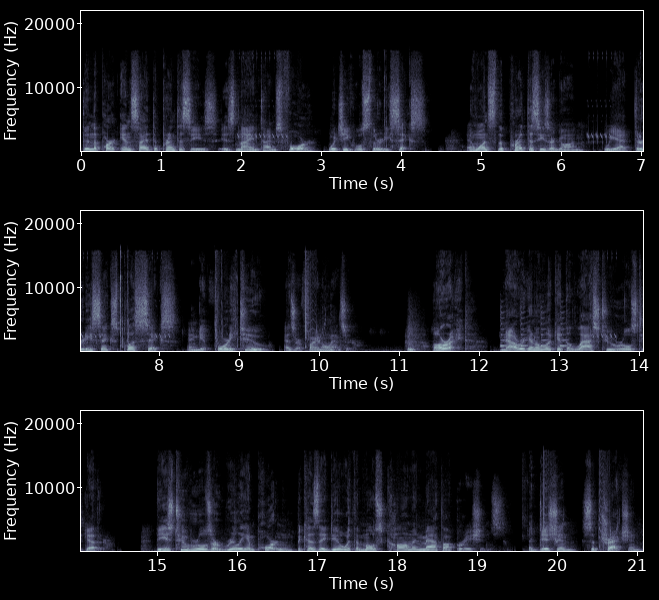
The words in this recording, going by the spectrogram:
Then the part inside the parentheses is 9 times 4, which equals 36. And once the parentheses are gone, we add 36 plus 6 and get 42 as our final answer. All right, now we're going to look at the last two rules together. These two rules are really important because they deal with the most common math operations, addition, subtraction,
